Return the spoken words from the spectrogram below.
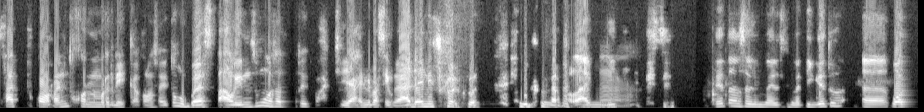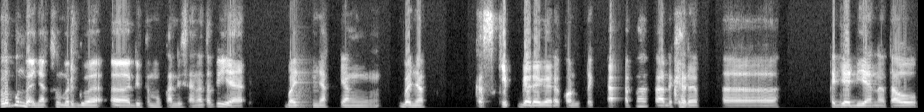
satu koran itu koran Merdeka kalau saya itu ngebahas Stalin semua satu itu. Wah, ya ini pasti nggak ada nih sumber gue. Ini gue nggak tahu lagi. Jadi tahun 1953 tuh eh, walaupun banyak sumber gue eh, ditemukan di sana tapi ya banyak yang banyak ke skip gara-gara konflik apa gara-gara eh, kejadian atau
